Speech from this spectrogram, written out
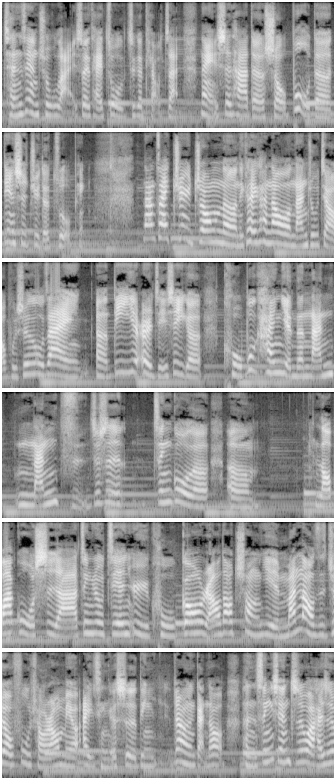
呈现出来，所以才做这个挑战。那也是他的首部的电视剧的作品。那在剧中呢，你可以看到男主角朴世禄在呃第一、二集是一个苦不堪言的男男子，就是经过了呃。老爸过世啊，进入监狱苦工，然后到创业，满脑子只有复仇，然后没有爱情的设定，让人感到很新鲜之外，还是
